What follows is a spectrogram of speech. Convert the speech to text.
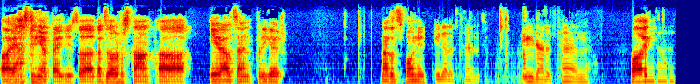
Oh yeah, speaking of kaijus, uh, Godzilla vs Kong, uh, eight out of ten, pretty good. Not disappointed. Eight out of ten. Eight out of ten. Well, like, Eight out of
